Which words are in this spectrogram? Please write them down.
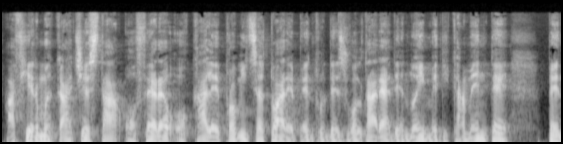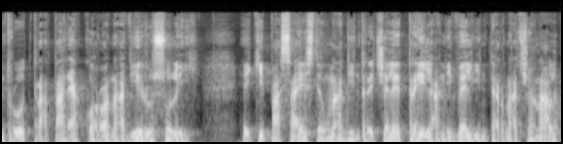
afirmă că acesta oferă o cale promițătoare pentru dezvoltarea de noi medicamente pentru tratarea coronavirusului. Echipa sa este una dintre cele trei la nivel internațional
